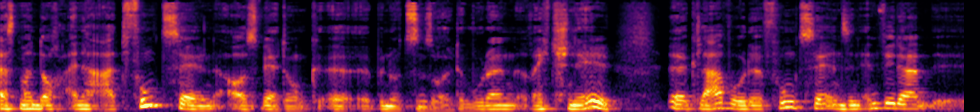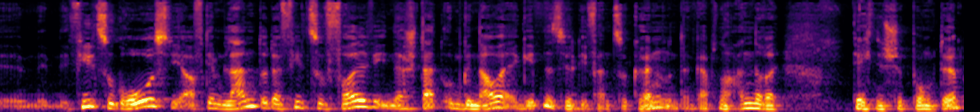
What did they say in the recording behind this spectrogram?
dass man doch eine Art Funkzellenauswertung äh, benutzen sollte, wo dann recht schnell äh, klar wurde, Funkzellen sind entweder äh, viel zu groß wie auf dem Land oder viel zu voll wie in der Stadt, um genaue Ergebnisse liefern zu können. Und dann gab es noch andere technische Punkte.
